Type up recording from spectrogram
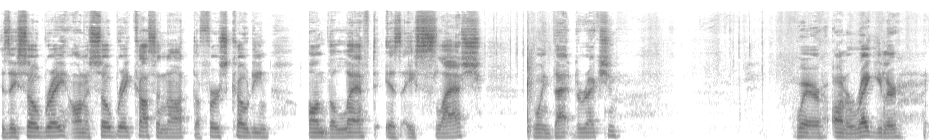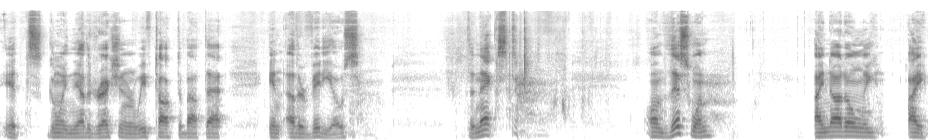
is a sobre. On a sobre casa knot, the first coating on the left is a slash going that direction. Where on a regular, it's going the other direction, and we've talked about that in other videos. The next, on this one, I not only, I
